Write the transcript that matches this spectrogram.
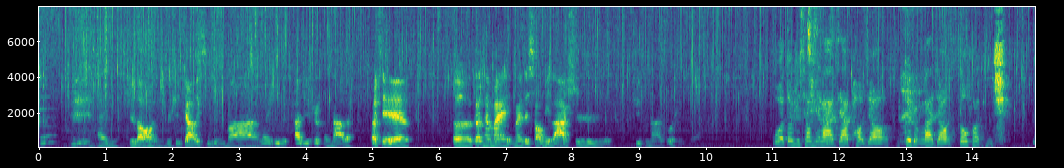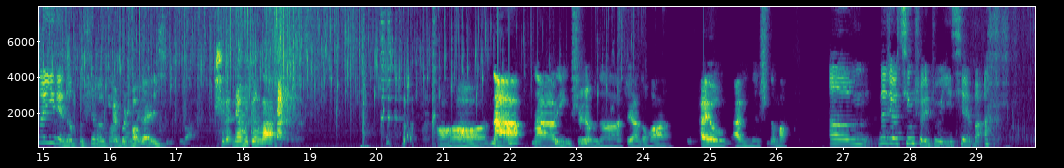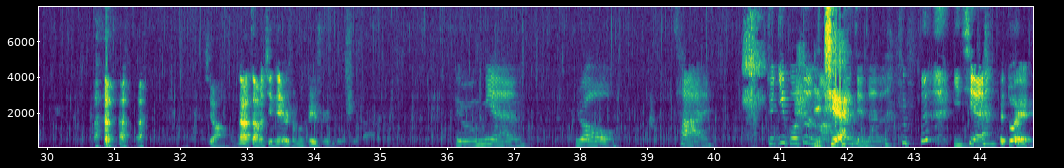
哎，你知道你们是江西人吗？那这个差距是很大的。而且，呃，刚才买买的小米辣是具体拿来做什么的？我都是小米辣加泡椒，各种辣椒都放进去。那一点都不适合广全部炒在一。起是吧？是的，那样会更辣。哦，那那阿林吃什么呢？这样的话，还有阿林能吃的吗？嗯，那就清水煮一切吧。行，那咱们今天有什么可以水煮的食材？比如面、肉、菜，就一锅炖嘛，切最简单的，一切。哎，对，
